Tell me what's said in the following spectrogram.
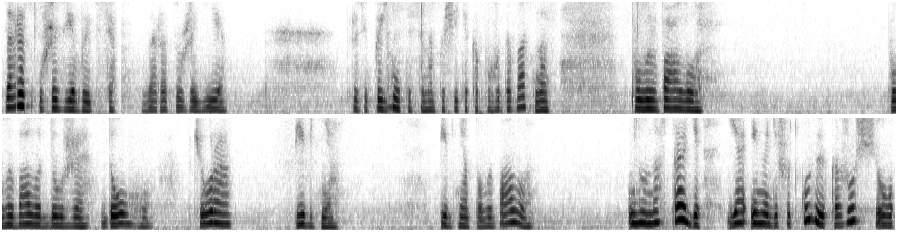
Зараз уже з'явився. Зараз уже є. Друзі, приєднуйтеся, напишіть, яка погода у вас. Нас поливало, поливало дуже довго. Вчора півдня. Півдня поливало. Ну, насправді, я іноді шуткую і кажу, що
